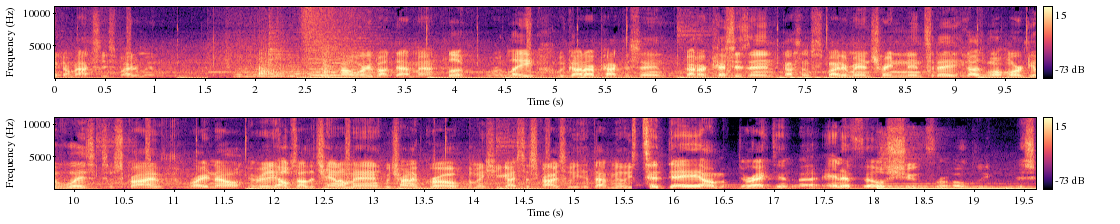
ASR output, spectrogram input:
Think I'm actually Spider-Man. Not worry about that, man. Look, we're late. We got our practice in, got our catches in, got some Spider-Man training in today. If you guys want more giveaways, subscribe right now. It really helps out the channel, man. We're trying to grow. So Make sure you guys subscribe so we hit that million. Today, I'm directing an NFL shoot for Oakley. It's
